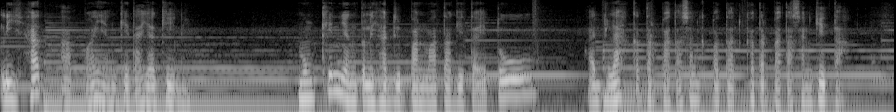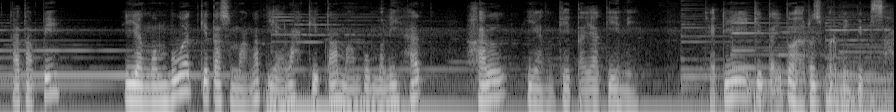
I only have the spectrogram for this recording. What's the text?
lihat apa yang kita yakini. Mungkin yang terlihat di depan mata kita itu adalah keterbatasan keterbatasan kita. Tetapi yang membuat kita semangat ialah kita mampu melihat hal yang kita yakini. Jadi kita itu harus bermimpi besar.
